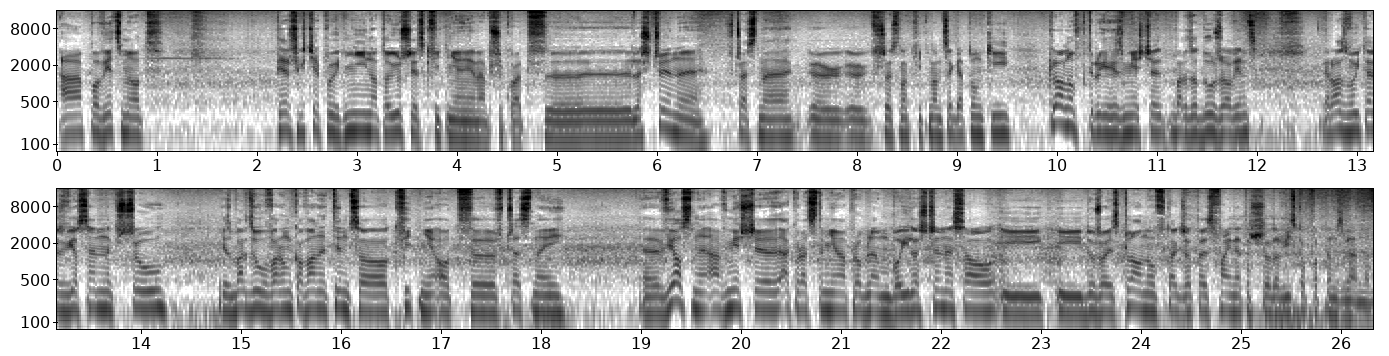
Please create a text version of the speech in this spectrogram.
a powiedzmy od pierwszych ciepłych dni, no to już jest kwitnienie na przykład yy, leszczyny, wczesne, yy, yy, wczesno kwitnące gatunki klonów, których jest w mieście bardzo dużo, więc rozwój też wiosenny pszczół jest bardzo uwarunkowany tym, co kwitnie od yy, wczesnej wiosny, a w mieście akurat z tym nie ma problemu, bo i leszczyny są i, i dużo jest klonów, także to jest fajne też środowisko pod tym względem.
